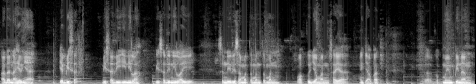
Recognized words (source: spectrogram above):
Nah, dan akhirnya ya bisa bisa di inilah bisa dinilai sendiri sama teman-teman waktu zaman saya ngejabat eh, kepemimpinan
